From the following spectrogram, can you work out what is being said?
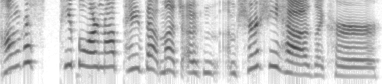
Congress people are not paid that much. I'm, I'm sure she has like her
